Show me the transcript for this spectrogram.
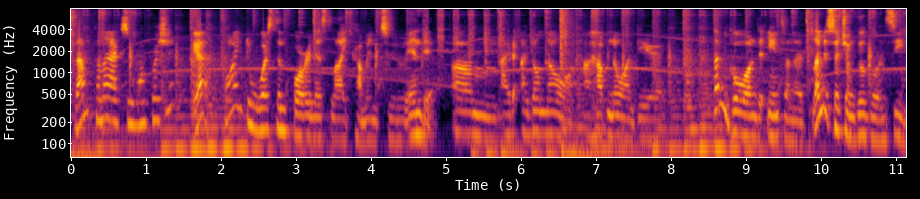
Sam, can I ask you one question? Yeah. Why do Western foreigners like coming to India? Um, I, I don't know. I have no idea. Let me go on the internet. Let me search on Google and see.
